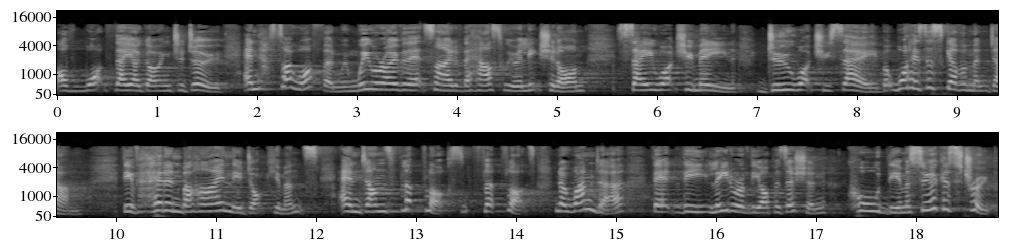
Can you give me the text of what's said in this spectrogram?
of what they are going to do. And so often, when we were over that side of the house, we were lectured on say what you mean, do what you say. But what has this government done? They've hidden behind their documents and done flip flops. Flip flops. No wonder that the leader of the opposition called them a circus troupe.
